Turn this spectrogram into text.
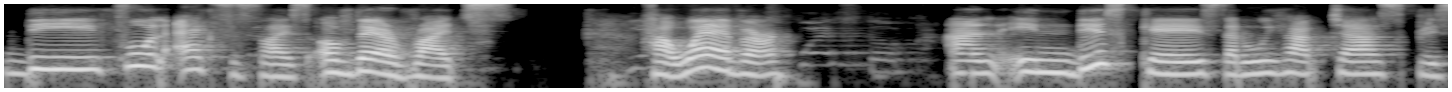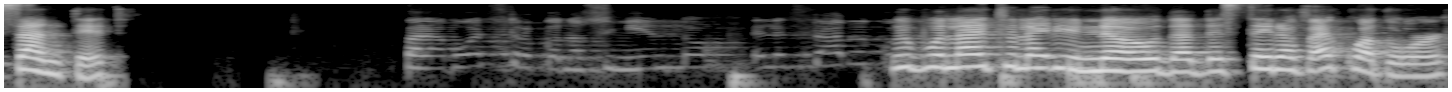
the full exercise of their rights. However, and in this case that we have just presented, we would like to let you know that the state of Ecuador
